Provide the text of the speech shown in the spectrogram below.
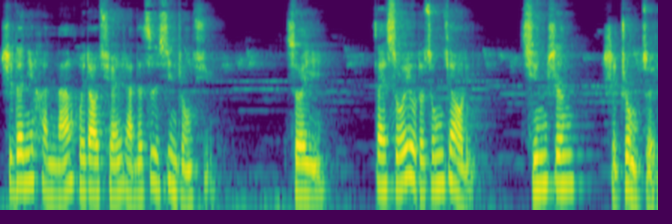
使得你很难回到全然的自信中去。所以，在所有的宗教里，轻生是重罪。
